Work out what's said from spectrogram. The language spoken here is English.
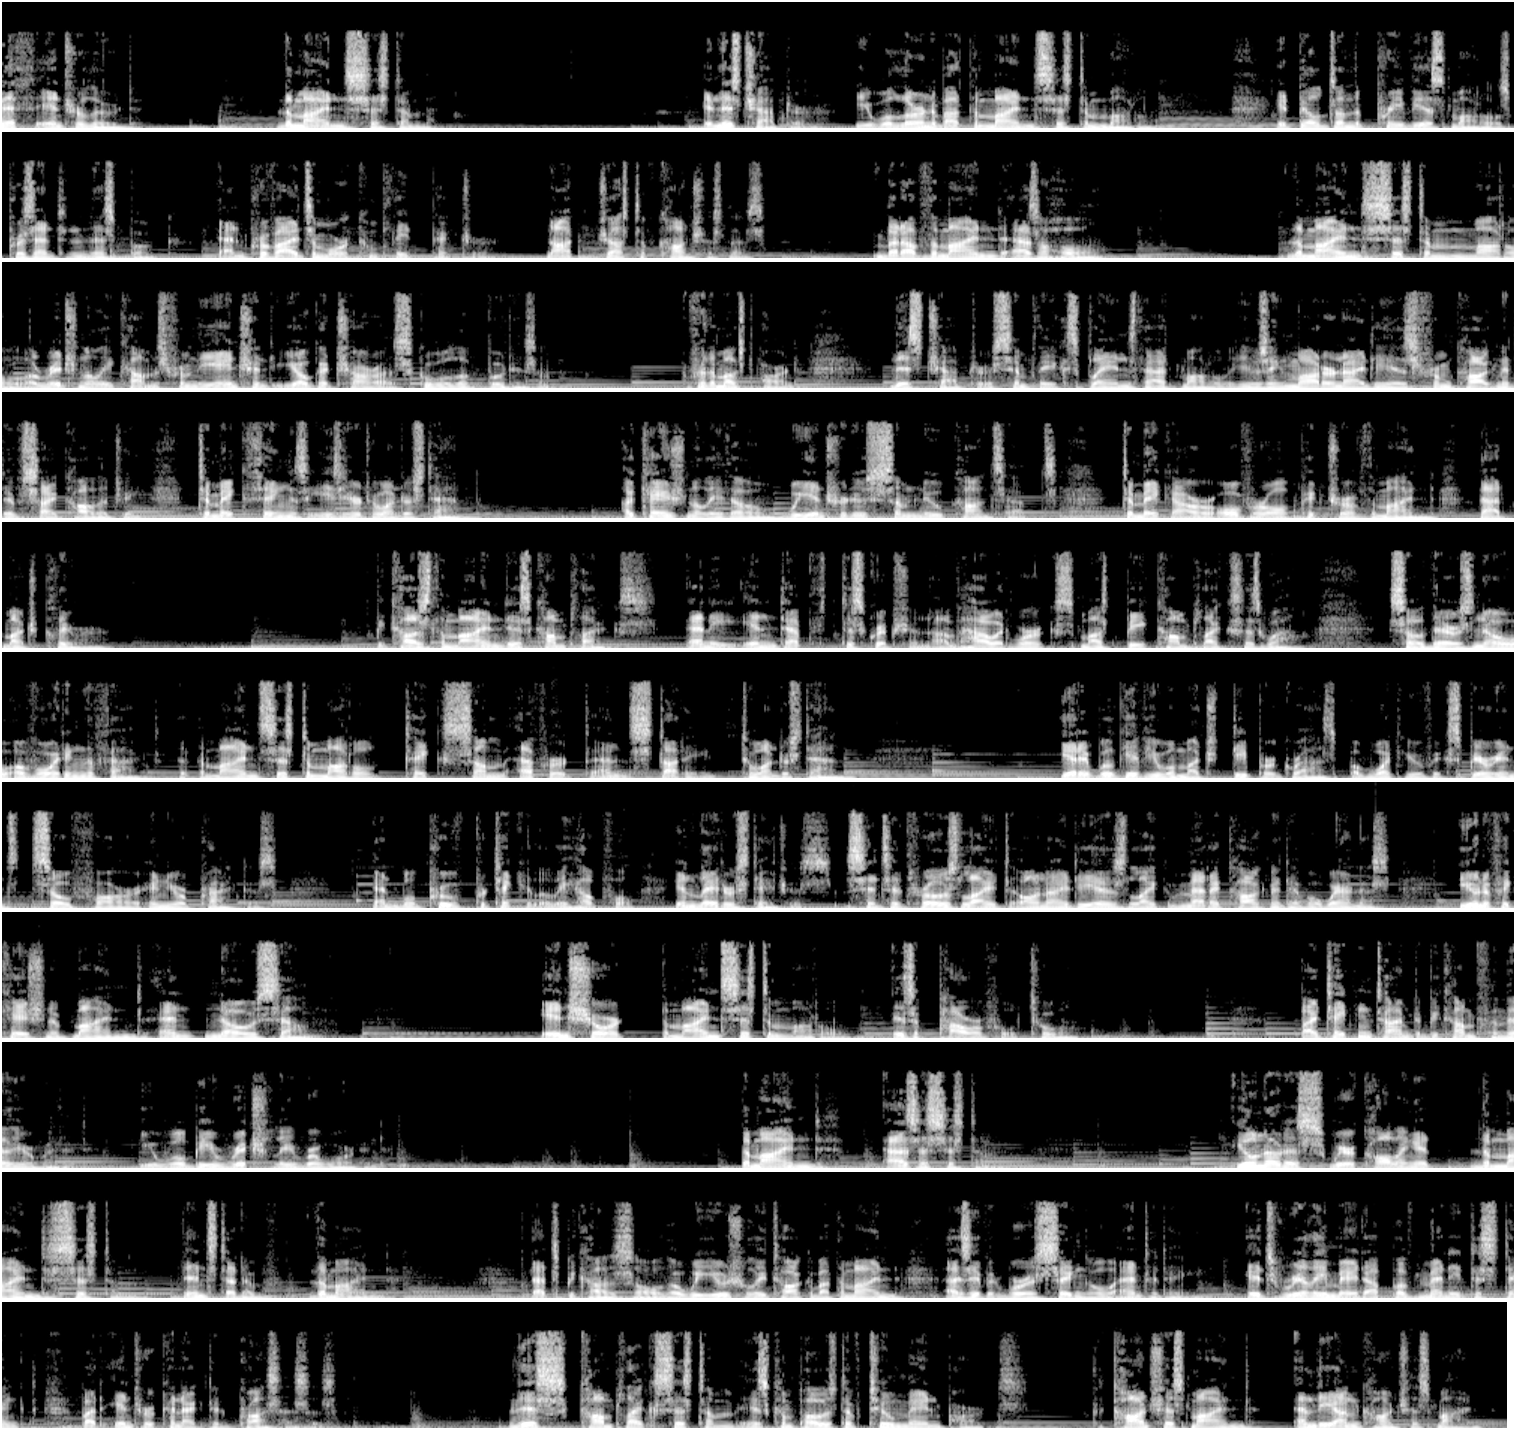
Fifth Interlude The Mind System. In this chapter, you will learn about the mind system model. It builds on the previous models presented in this book and provides a more complete picture, not just of consciousness, but of the mind as a whole. The mind system model originally comes from the ancient Yogacara school of Buddhism. For the most part, this chapter simply explains that model using modern ideas from cognitive psychology to make things easier to understand. Occasionally, though, we introduce some new concepts to make our overall picture of the mind that much clearer. Because the mind is complex, any in depth description of how it works must be complex as well. So there's no avoiding the fact that the mind system model takes some effort and study to understand. Yet it will give you a much deeper grasp of what you've experienced so far in your practice, and will prove particularly helpful in later stages since it throws light on ideas like metacognitive awareness, unification of mind, and no self. In short, the mind system model is a powerful tool. By taking time to become familiar with it, you will be richly rewarded. The mind as a system. You'll notice we're calling it the mind system instead of the mind. That's because, although we usually talk about the mind as if it were a single entity, it's really made up of many distinct but interconnected processes. This complex system is composed of two main parts conscious mind and the unconscious mind.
